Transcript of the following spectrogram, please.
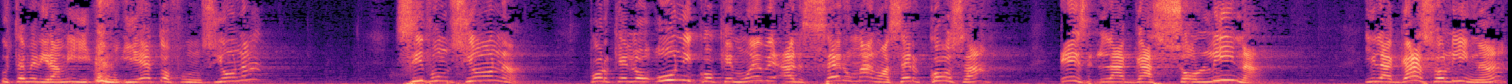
Usted me dirá a mí, ¿y esto funciona? Sí funciona, porque lo único que mueve al ser humano a hacer cosas es la gasolina. Y la gasolina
